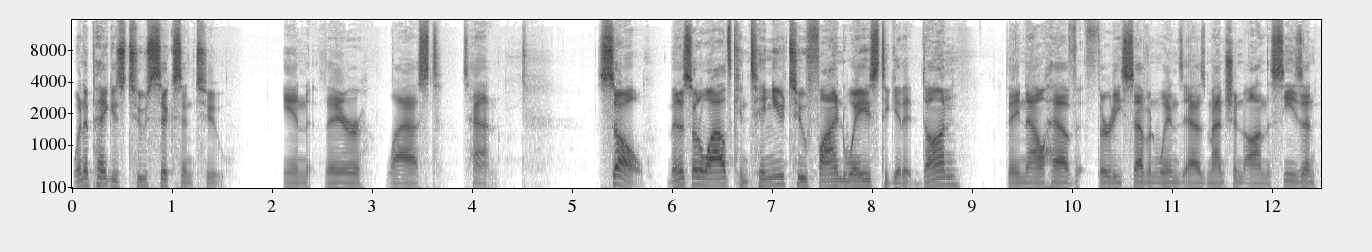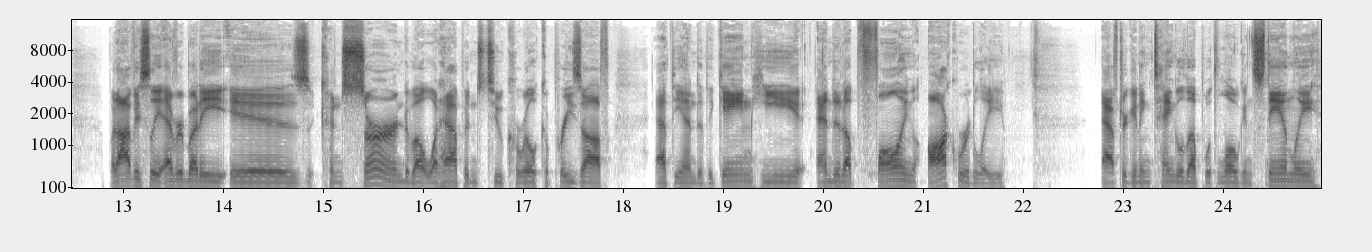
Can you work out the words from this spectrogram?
Winnipeg is 2 6 and 2 in their last 10. So, Minnesota Wilds continue to find ways to get it done. They now have 37 wins, as mentioned, on the season. But obviously, everybody is concerned about what happens to Kirill Kaprizov at the end of the game. He ended up falling awkwardly after getting tangled up with Logan Stanley.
